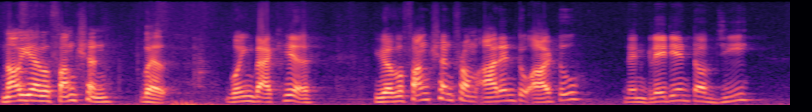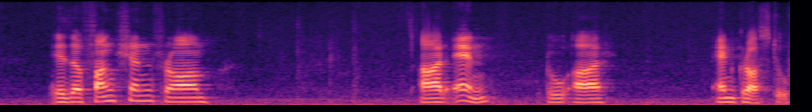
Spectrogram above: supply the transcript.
now you have a function, well, going back here, you have a function from Rn to R2, then gradient of g is a function from Rn to R n cross 2.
